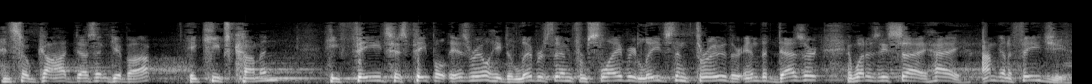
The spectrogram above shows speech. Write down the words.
And so God doesn't give up. He keeps coming. He feeds his people Israel. He delivers them from slavery, leads them through. They're in the desert. And what does he say? Hey, I'm going to feed you.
